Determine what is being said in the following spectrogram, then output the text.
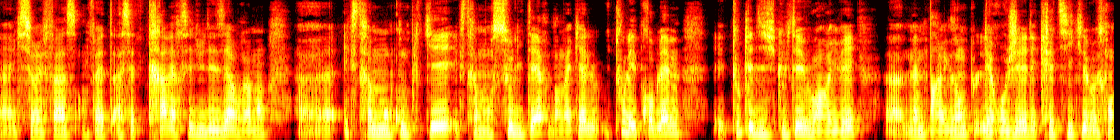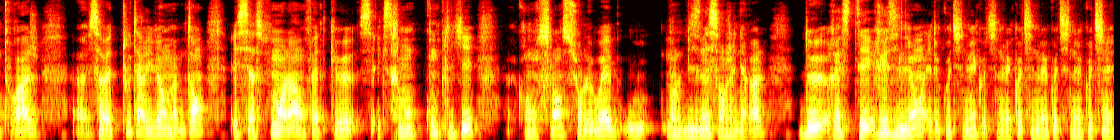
euh, qui serait face en fait à cette traversée du désert vraiment euh, extrêmement compliquée, extrêmement solitaire, dans laquelle tous les problèmes et toutes les difficultés vont arriver, euh, même par exemple les rejets, les critiques de votre entourage, ça va tout arriver en même temps, et c'est à ce moment-là en fait que c'est extrêmement compliqué quand on se lance sur le web ou dans le business en général, de rester résilient et de continuer, continuer, continuer, continuer, continuer.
